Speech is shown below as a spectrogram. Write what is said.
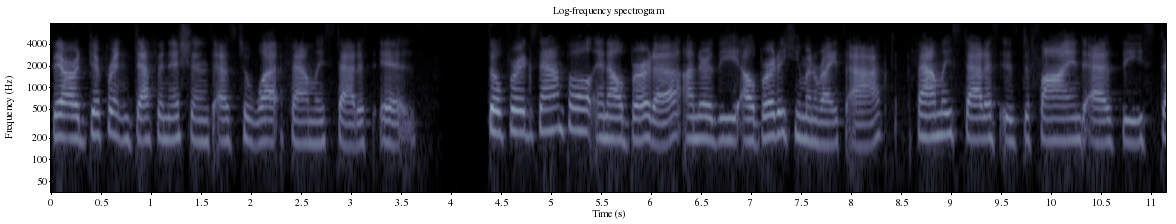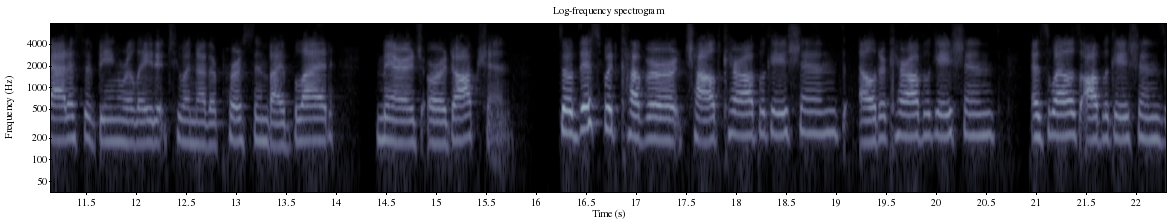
there are different definitions as to what family status is. So, for example, in Alberta, under the Alberta Human Rights Act, family status is defined as the status of being related to another person by blood, marriage, or adoption. So, this would cover child care obligations, elder care obligations, as well as obligations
